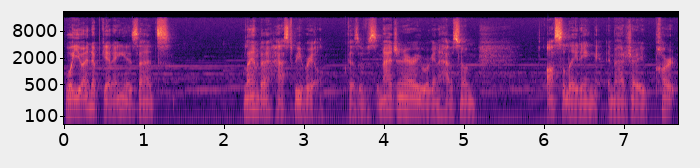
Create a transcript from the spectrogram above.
What you end up getting is that lambda has to be real because if it's imaginary, we're going to have some oscillating imaginary part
